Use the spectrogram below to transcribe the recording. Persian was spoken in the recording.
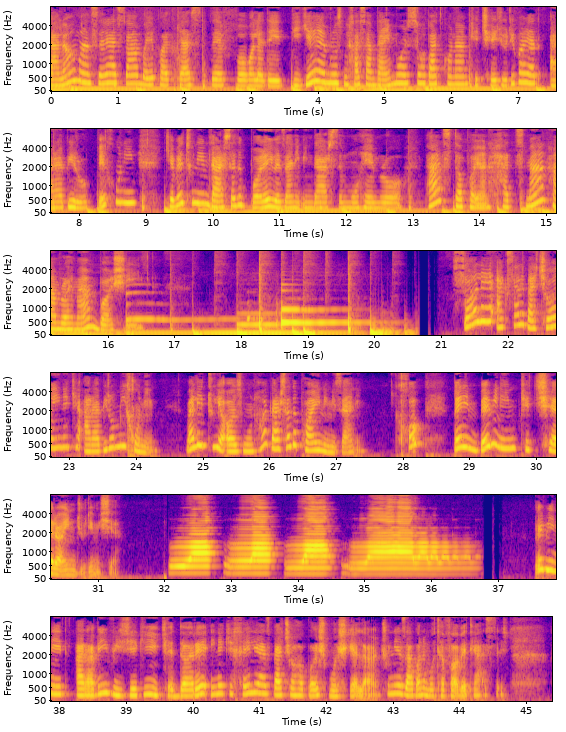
سلام من سری هستم با یه پادکست فوقالعاده دیگه. امروز می‌خواستم در این مورد صحبت کنم که چجوری باید عربی رو بخونیم که بتونیم درصد بالایی بزنیم این درس مهم رو. پس تا پایان حتما همراه من باشید. سوال اکثر بچه ها اینه که عربی رو می‌خونیم ولی توی آزمون ها درصد پایینی می‌زنیم. خب بریم ببینیم که چرا اینجوری میشه. ببینید عربی ویژگی که داره اینه که خیلی از بچه ها باش مشکل دارن چون یه زبان متفاوتی هستش.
